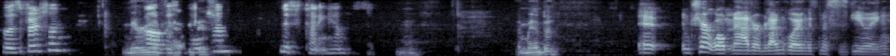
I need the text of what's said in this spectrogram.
Who was the first one? Marion Oh, from Miss Happy Days. Cunningham. Miss Cunningham. Amanda? It, I'm sure it won't matter, but I'm going with Mrs. Ewing.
